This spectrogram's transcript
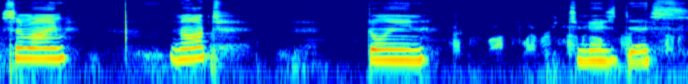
So I'm not going to lose this.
